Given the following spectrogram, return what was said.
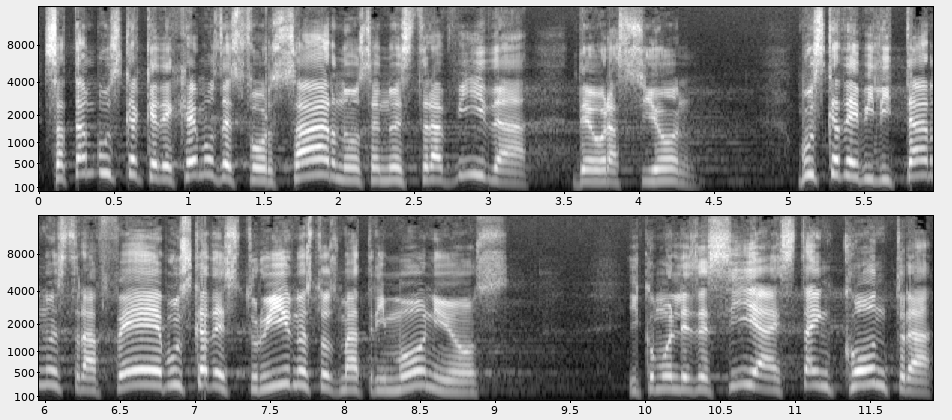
Satán busca que dejemos de esforzarnos en nuestra vida de oración. Busca debilitar nuestra fe, busca destruir nuestros matrimonios. Y como les decía, está en contra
